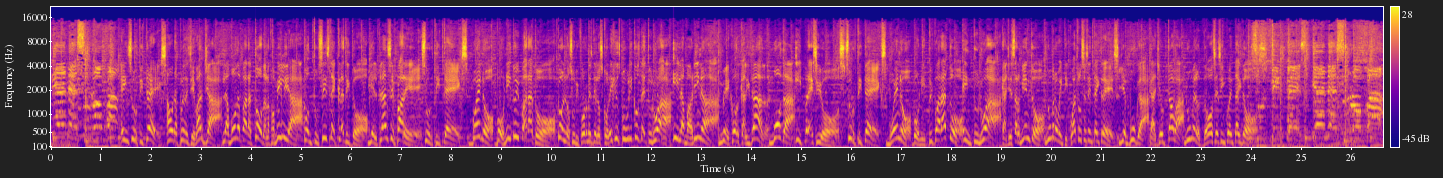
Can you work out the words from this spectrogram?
Tiene su ropa. En Surtitex, ahora puedes llevar ya la moda para toda la familia con tu CIS de crédito y el plan Separe. Surtitex, bueno, bonito y barato. Con los uniformes de los colegios públicos de Tuluá y la Marina. Mejor calidad, moda y precios. Surtitex, bueno, bonito y barato. En Tuluá, calle Sarmiento, número 2463. Y en Buga, calle Octava, número 1252. Surtitex tiene su ropa.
